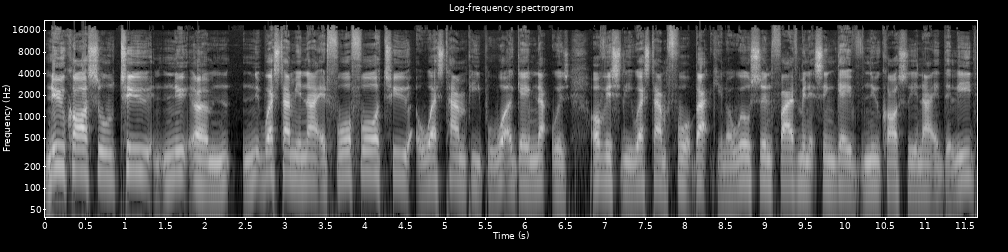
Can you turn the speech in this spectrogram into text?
Newcastle two, New um, West Ham United four four to West Ham people. What a game that was. Obviously, West Ham fought back. You know, Wilson five minutes in gave Newcastle United the lead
